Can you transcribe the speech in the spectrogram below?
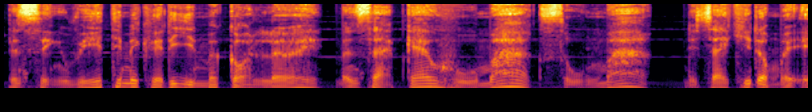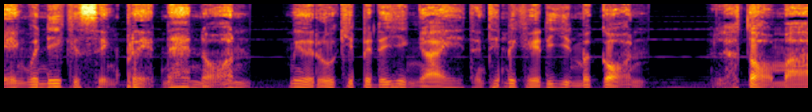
เป็นเสียงวีดที่ไม่เคยได้ยินมาก่อนเลย มันแสบแก้วหูมาก สูงมากในใจคิดออกมาเองว่านี่คือเสียงเปรตแน่นอน ไม่รู้คิดไปได้ยังไง ทั้งที่ไม่เคยได้ยินมาก่อน แล้วต่อมา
